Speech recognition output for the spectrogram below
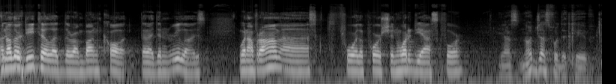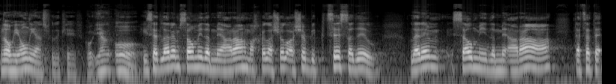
Another detail that the Ramban caught that I didn't realize. When Abraham asked for the portion, what did he ask for? he asked not just for the cave. No, he only asked for the cave. Oh, he asked- oh, He said, let him sell me the me'ara machpela shel asher sadeu. Let him sell me the me'ara that's at the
